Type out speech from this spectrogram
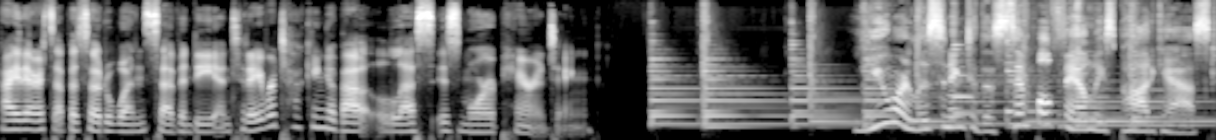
Hi there, it's episode 170, and today we're talking about less is more parenting. You are listening to the Simple Families podcast,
